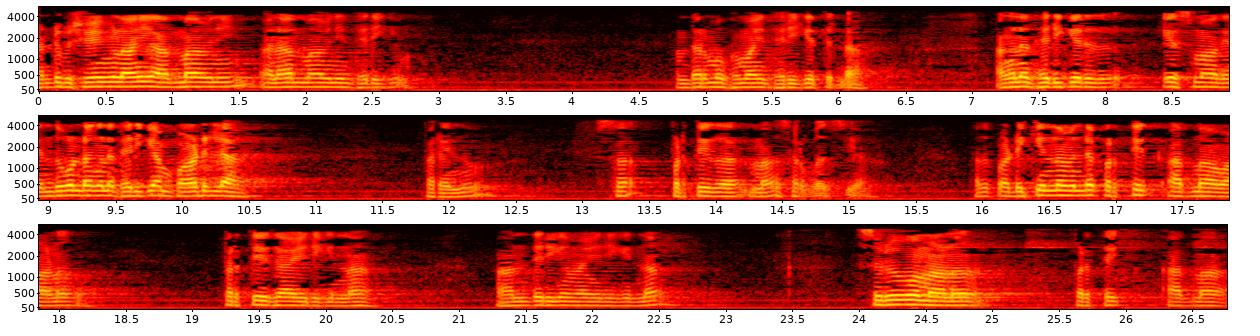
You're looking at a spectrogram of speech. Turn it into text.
രണ്ട് വിഷയങ്ങളായി ആത്മാവിനെയും അനാത്മാവിനെയും ധരിക്കും. അന്തർമുഖമായി ധരിക്കത്തില്ല. അങ്ങനെ ധരിക്കരുത്. യസ്മാത് എന്തുകൊണ്ട് അങ്ങനെ ധരിക്കാൻ പാടില്ല? പറയുന്നു സ പ്രത്യേകാത്മാ സർവസ്യ. അത് പഠിക്കുന്നവന്റെ പ്രത്യേക ആത്മാവാണ്. പ്രത്യേകമായിരിക്കുന്ന ആന്തരികമായിരിക്കുന്ന സ്വരൂപമാണ് പ്രത്യേക ആത്മാ.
